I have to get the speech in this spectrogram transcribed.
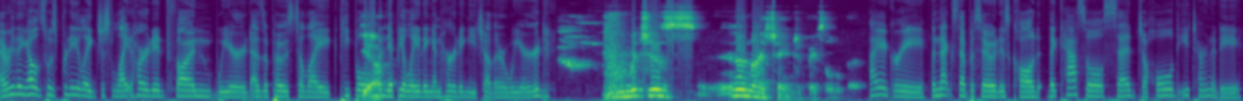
everything else was pretty like just lighthearted, fun, weird, as opposed to like people Yeah. manipulating and hurting each other weird. which is a nice change of pace a little bit. I agree. The next episode is called The Castle Said to Hold Eternity.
